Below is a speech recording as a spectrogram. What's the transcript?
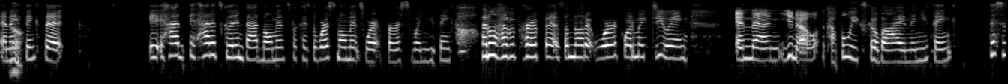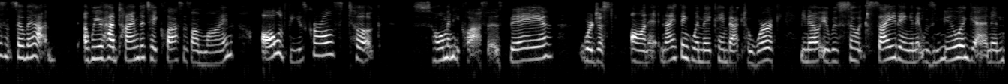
And Yeah. I think that it had it had its good and bad moments because the worst moments were at first when you think, oh, I don't have a purpose, I'm not at work, what am I doing? And then, you know, a couple weeks go by and then you think, this isn't so bad. Uh, We had time to take classes online. All of these girls took so many classes. They were just on it. And I think when they came back to work, you know, it was so exciting and it was new again and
